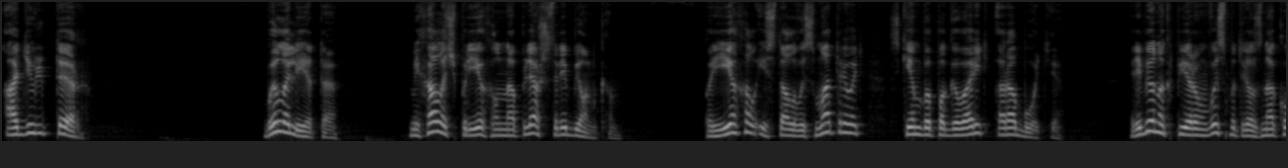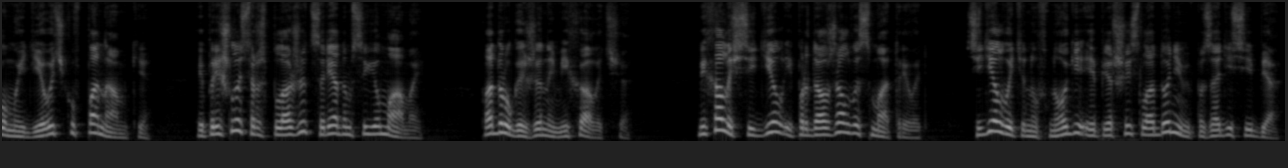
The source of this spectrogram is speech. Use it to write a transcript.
Адюльтер. Было лето. Михалыч приехал на пляж с ребенком. Приехал и стал высматривать, с кем бы поговорить о работе. Ребенок первым высмотрел знакомую девочку в Панамке, и пришлось расположиться рядом с ее мамой, подругой жены Михалыча. Михалыч сидел и продолжал высматривать. Сидел, вытянув ноги и опершись ладонями позади себя.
